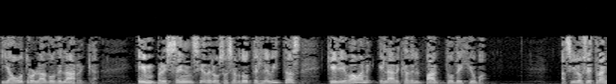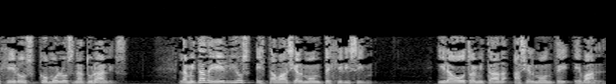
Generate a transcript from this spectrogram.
y a otro lado del arca, en presencia de los sacerdotes levitas que llevaban el arca del pacto de Jehová. Así los extranjeros como los naturales. La mitad de Helios estaba hacia el monte Gerizim, y la otra mitad hacia el monte Ebal,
